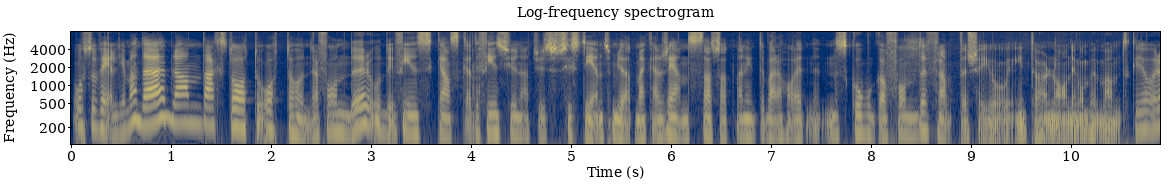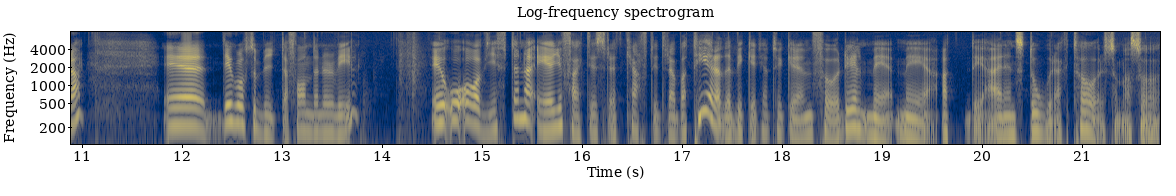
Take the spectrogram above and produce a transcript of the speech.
och så väljer man där bland dags dato 800 fonder och det finns, ganska, det finns ju naturligtvis system som gör att man kan rensa så att man inte bara har en, en skog av fonder framför sig och inte har en aning om hur man ska göra. Eh, det går också att byta fonder när du vill. Eh, och avgifterna är ju faktiskt rätt kraftigt rabatterade, vilket jag tycker är en fördel med, med att det är en stor aktör som alltså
